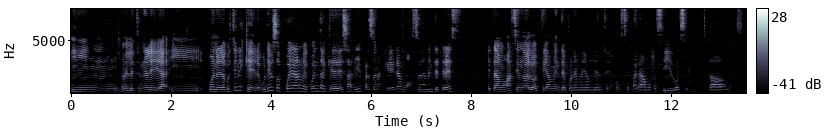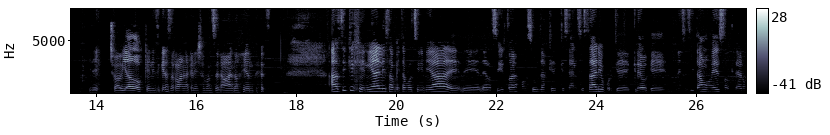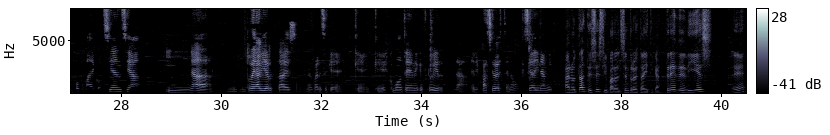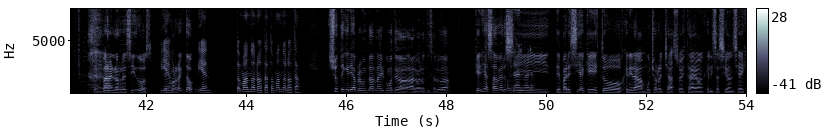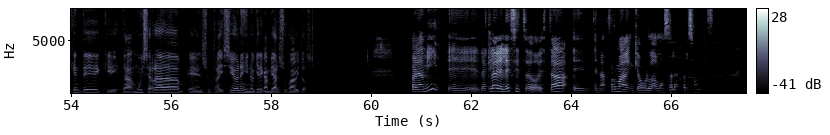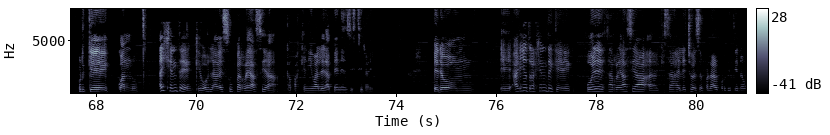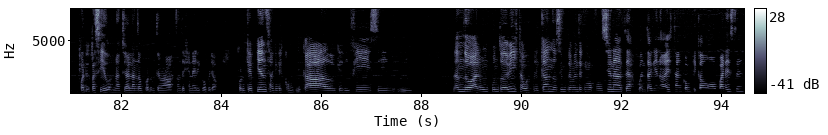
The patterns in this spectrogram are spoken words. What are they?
Y mm, bueno, les terminé la idea. Y bueno, la cuestión es que lo curioso fue darme cuenta que de esas 10 personas que éramos, solamente 3 estábamos haciendo algo activamente por el medio ambiente. O separábamos residuos o compostábamos. Y de hecho había dos que ni siquiera cerraban la canilla cuando se lavaban los dientes. Así que genial esa, esta posibilidad de, de- de recibir todas las consultas que, que sea necesario, porque creo que necesitamos eso, crear un poco más de conciencia y nada, reabierta a eso. Me parece que, que- que es como tiene que fluir la- el espacio este, ¿no? Que sea dinámico. Anotaste, Ceci, para el centro de estadísticas. 3 de 10 ¿eh? separan los residuos. Bien. ¿Es correcto? Bien. Tomando nota, tomando nota. Yo te quería preguntar, Nair, ¿cómo te va? Álvaro te saluda. Quería saber Hola, si Álvaro. te parecía que esto genera mucho rechazo, esta evangelización, si hay gente que está muy cerrada en sus tradiciones y no quiere cambiar sus hábitos. Para mí, eh, la clave del éxito está en, en la forma en que abordamos a las personas. Porque cuando hay gente que vos la ves súper reacia, capaz que ni vale la pena insistir ahí. Pero mm, eh, hay otra gente que puede estar reacia a, quizás al hecho de separar porque tiene por residuos, no estoy hablando por un tema bastante genérico, pero porque piensa que es complicado, que es difícil y dando algún punto de vista o explicando simplemente cómo funciona, te das cuenta que no es tan complicado como parece.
